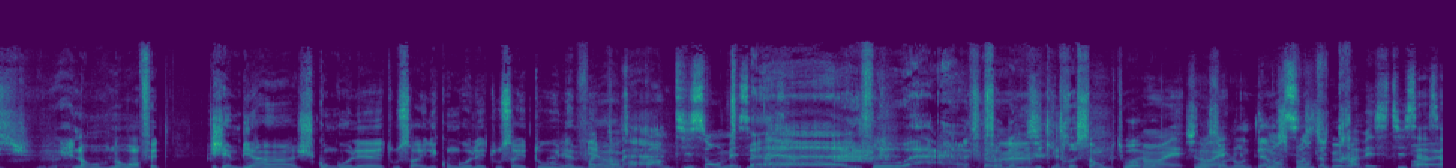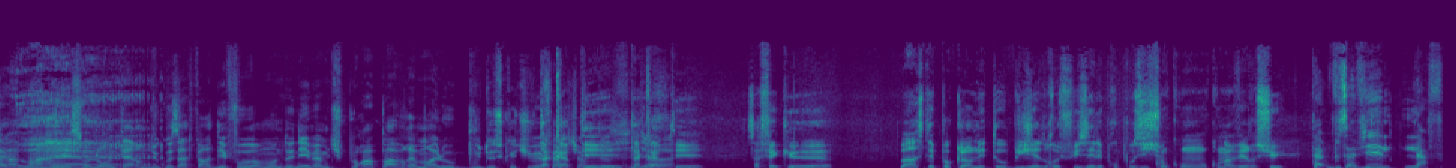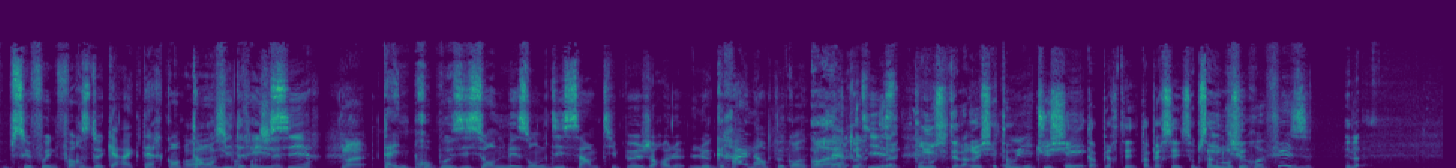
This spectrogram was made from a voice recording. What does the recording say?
Non, non, en fait. J'aime bien, hein, je suis congolais, tout ça, il est congolais, tout ça et tout, il Une aime fois de bien. temps en temps, un petit son, mais c'est Bah, pas ça. il faut, ah, il faut faire de la musique qui te ressemble, tu vois. Ouais, Sinon, sur ouais. le long terme, Non, je pense sinon tu te travestis, ça, ça va Ouais. pas. Ouais. Et sur le long terme, du coup, ça va te faire défaut. À un moment donné, même, tu pourras pas vraiment aller au bout de ce que tu veux T'as faire. tu capté, vois. t'as capté. Ça fait que, bah, à cette époque-là, on était obligé de refuser les propositions qu'on avait reçues. Vous aviez la, parce qu'il faut une force de caractère quand Ouais, t'as c'est envie de facile. réussir. Ouais. T'as une proposition de maison de 10, c'est un petit peu genre le, le Graal un peu quand, quand Ouais, t'es artiste. pour nous, c'était la réussite. hein. Oui, Tu signes, t'as percé, t'as percé. C'est pour ça que Et nous, tu refuses. Et là-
